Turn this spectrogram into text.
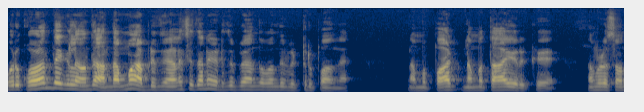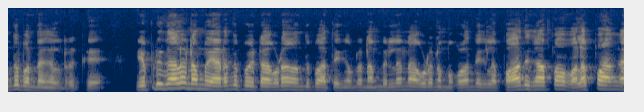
ஒரு குழந்தைகளை வந்து அந்த அம்மா அப்படி நினச்சி தானே எடுத்து போய் அங்கே வந்து விட்டுருப்பாங்க. நம்ம பாட் நம்ம தாய் இருக்கு நம்மளோட சொந்த பந்தங்கள் இருக்கு. எப்படி இருந்தாலும் நம்ம இறந்து போயிட்டா கூட வந்து பார்த்தீங்க அப்படின்னா நம்ம இல்லைன்னா கூட நம்ம குழந்தைகளை பாதுகாப்பாக வளர்ப்பாங்க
